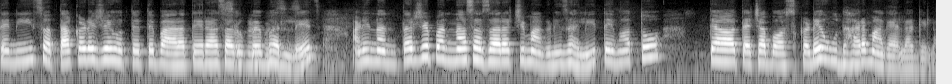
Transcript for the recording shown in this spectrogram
त्यांनी स्वतःकडे जे होते ते बारा तेरा हजार रुपये भरलेच. आणि नंतर जे पन्नास हजाराची मागणी झाली तेव्हा तो त्या त्याच्या बॉसकडे उधार मागायला गेला.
